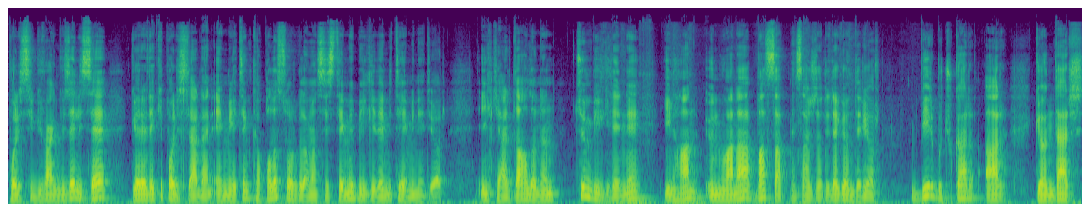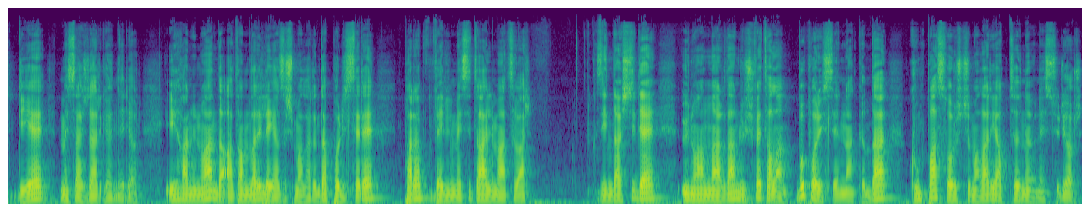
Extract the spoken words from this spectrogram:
polisi Güven Güzel ise görevdeki polislerden emniyetin kapalı sorgulama sistemi bilgilerini temin ediyor. İlker Dağlı'nın tüm bilgilerini İlhan Ünvan'a WhatsApp mesajlarıyla gönderiyor. Bir buçukar ar gönder diye mesajlar gönderiyor. İlhan Ünvan da adamlarıyla yazışmalarında polislere para verilmesi talimatı var. Zindaşlı de ünvanlardan rüşvet alan bu polislerin hakkında kumpas soruşturmalar yaptığını öne sürüyor.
